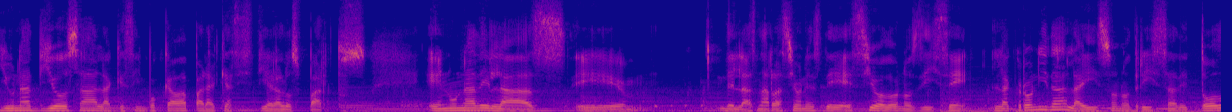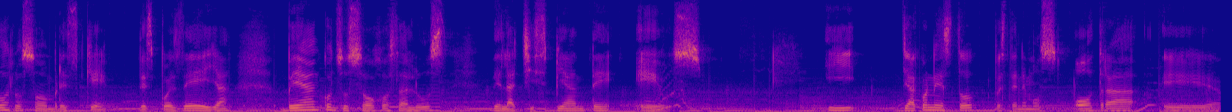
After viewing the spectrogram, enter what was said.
y una diosa a la que se invocaba para que asistiera a los partos en una de las, eh, de las narraciones de Hesiodo nos dice, la crónida la hizo nodriza de todos los hombres que, después de ella, vean con sus ojos la luz de la chispeante Eos. Y ya con esto, pues tenemos otra eh,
